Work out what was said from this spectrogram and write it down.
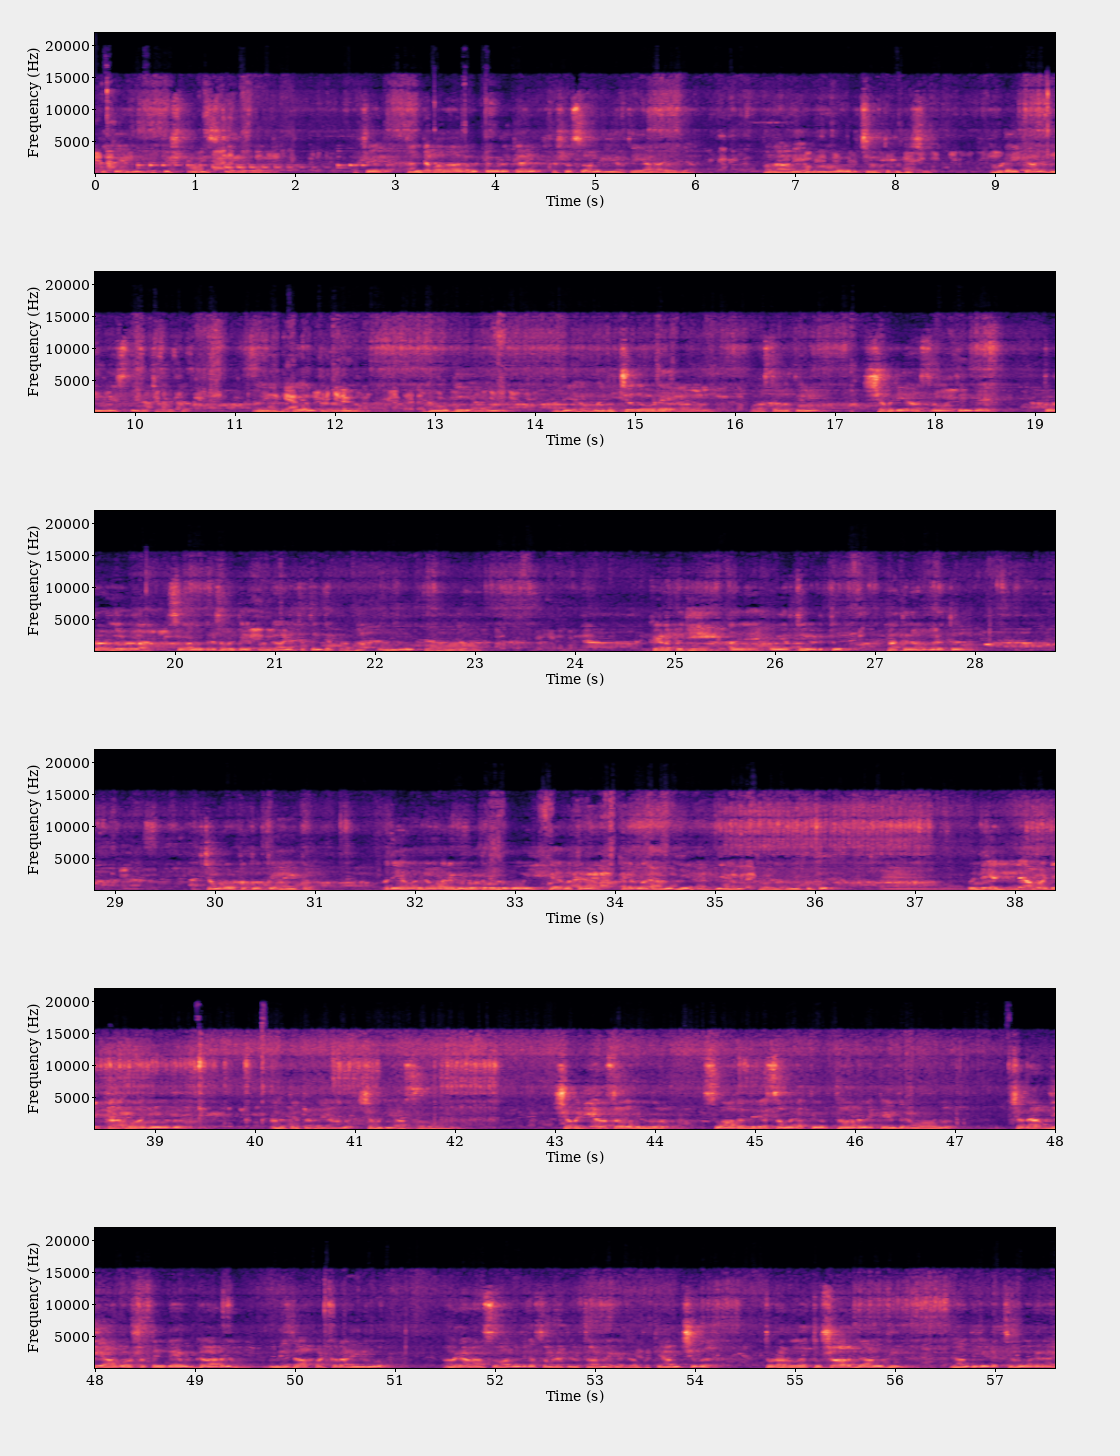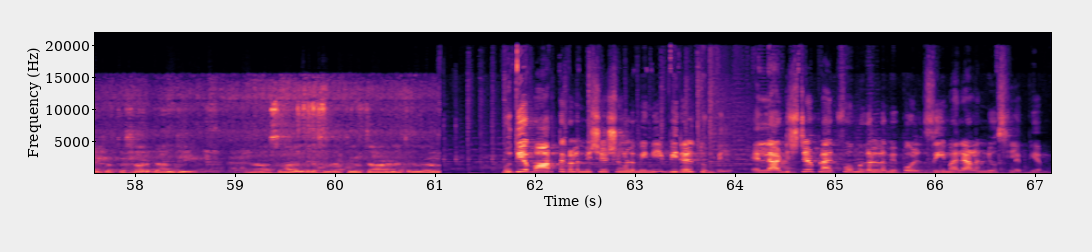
ഇതൊക്കെയായിരുന്നു British police ചെയ്തിരുന്നത് പക്ഷേ തന്റെ പതാക വിട്ടുകൊടുക്കാൻ കൃഷ്ണസ്വാമി അയ്യർ തയ്യാറായില്ല. പതാകയെ മാറോട് ചേർത്ത് പിടിച്ചു. അവിടേക്കാണ് ഡി എസ് പിയുടെ ചവിട്ട്. അങ്ങനെ ഹൃദയം തകർന്നു. രോഗിയായി. അദ്ദേഹം മരിച്ചതോടെയാണ് വാസ്തവത്തിൽ ശബരി ആശ്രമത്തിന്റെ തുടർന്നുള്ള സ്വാതന്ത്ര്യ സമരത്തിലെ പങ്കാളിത്തത്തിന്റെ പ്രഭ ഒന്ന് കുറഞ്ഞത്. കേളപ്പജി അതിനെ ഉയർത്തിയെടുത്തു. കാക്കനാർപുരത്തും ചമ്രവട്ടത്തും ആയിട്ട് അദ്ദേഹം അതിനെ വളരെ മുന്നോട്ട് കൊണ്ടുപോയി കേരളത്തിലെ കേരള ഗാന്ധിയായി അദ്ദേഹം അറിയപ്പെട്ടു. ഇതിന്റെ എല്ലാം അടിത്തറ പാകിയത് അകത്തെ തറയാണ് ശബരി ആശ്രമമാണ്. ശബരി ആശ്രമം ഇന്ന് സ്വാതന്ത്ര്യ സമര തീർത്ഥാടന കേന്ദ്രമാണ്. ശതാബ്ദി ആഘോഷത്തിന്റെ ഉദ്ഘാടനം മേധാ പട്ടറായിരുന്നു അവരാണ് സ്വാതന്ത്ര്യ സമര തീർത്ഥാടന കേന്ദ്രം പ്രഖ്യാപിച്ചത്. തുടർന്ന് തുഷാർ ഗാന്ധി ഗാന്ധിജിയുടെ ചെറുമകനായിട്ടുള്ള തുഷാർ ഗാന്ധി സ്വാതന്ത്ര്യ സമര തീർത്ഥാടനത്തിന് പുതിയ വാർത്തകളും വിശേഷങ്ങളും ഇനി വിരൽ തുമ്പിൽ എല്ലാ ഡിജിറ്റൽ പ്ലാറ്റ്ഫോമുകളിലും ഇപ്പോൾ സി മലയാളം ന്യൂസ് ലഭ്യം.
